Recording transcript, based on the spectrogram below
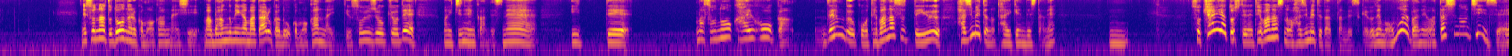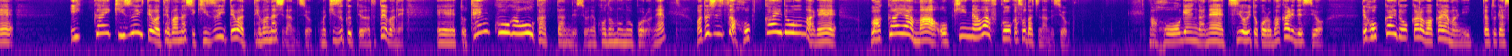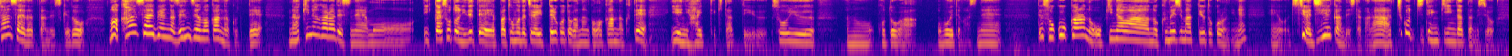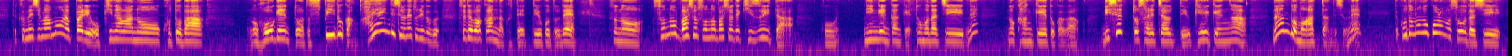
で、その後どうなるかもわかんないし、まあ番組がまたあるかどうかもわかんないっていう、そういう状況で、まあ1年間ですね、行って、まあその解放感、全部こう手放すっていう初めての体験でしたね。うん。そう、キャリアとしてね、手放すのは初めてだったんですけど、でも思えばね、私の人生、一回気づいては手放し、気づいては手放しなんですよ。まあ、気づくっていうのは、例えばね、えっ、ー、と、天候が多かったんですよね、子供の頃ね。私実は北海道生まれ、和歌山、沖縄、福岡育ちなんですよ。まあ方言がね、強いところばかりですよ。で、北海道から和歌山に行った時は3歳だったんですけど、まあ関西弁が全然わかんなくって、泣きながらですね、もう一回外に出て、やっぱ友達が言ってることがなんかわかんなくて、家に入ってきたっていう、そういう、あの、ことが覚えてますね。で、そこからの沖縄の久米島っていうところにね、えー、父が自衛官でしたから、あっちこっち転勤だったんですよ。で、久米島もやっぱり沖縄の言葉の方言と、あとスピード感、速いんですよね、とにかく。それでわかんなくてっていうことで、その、その場所その場所で気づいた、こう、人間関係、友達ね、の関係とかがリセットされちゃうっていう経験が何度もあったんですよね。で子供の頃もそうだし、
